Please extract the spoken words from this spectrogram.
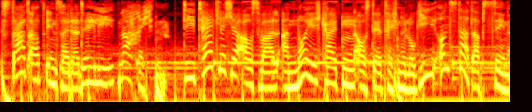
Startup Insider Daily Nachrichten. Die tägliche Auswahl an Neuigkeiten aus der Technologie- und Startup-Szene.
